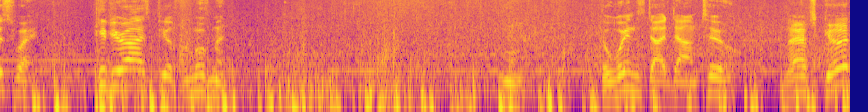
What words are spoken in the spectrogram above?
This way. Keep your eyes peeled for movement. Hmm. The wind's died down too. That's good.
